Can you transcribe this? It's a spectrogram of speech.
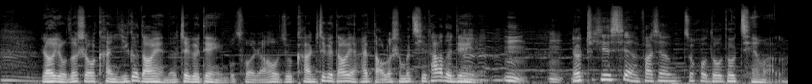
嗯，然后有的时候看一个导演的这个电影不错，然后我就看这个导演还导了什么其他的电影。嗯嗯，然后这些线发现最后都都签完了。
